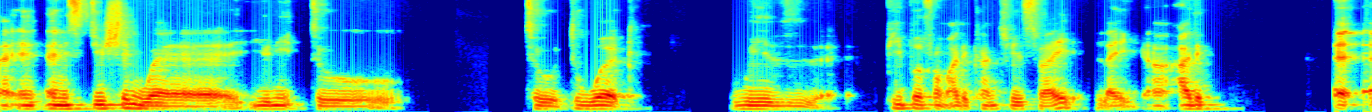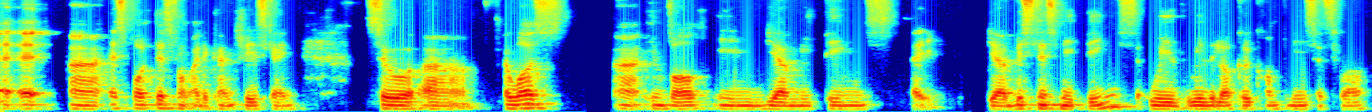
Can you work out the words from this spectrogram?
an, an institution where you need to to to work with people from other countries, right? Like uh, other uh, uh, exporters from other countries, kind. So uh, I was uh, involved in their meetings, like their business meetings with with the local companies as well.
